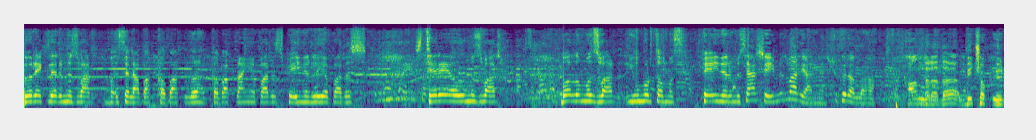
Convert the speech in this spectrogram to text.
Böreklerimiz var. Mesela bak kabaklı. Kabaktan yaparız. Peynirli yaparız. Tereyağımız var. Balımız var. Yumurtamız, peynirimiz, her şeyimiz var yani. Şükür Allah'a. Kandıra'da birçok ür-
